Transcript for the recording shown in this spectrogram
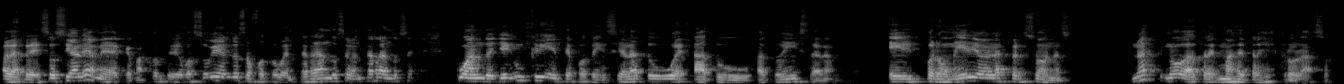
a las redes sociales, a medida que más contenido va subiendo, esa foto va enterrándose, va enterrándose. Cuando llega un cliente potencial a tu web, a tu, a tu Instagram, el promedio de las personas no, es, no da más de tres scrollazos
